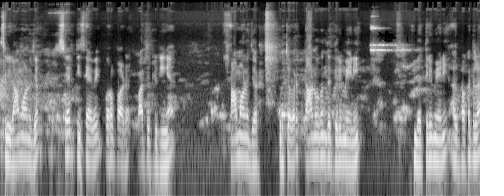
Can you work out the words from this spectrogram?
ஸ்ரீ ராமானுஜர் சேர்த்தி சேவை புறப்பாடு பார்த்துட்டு இருக்கீங்க ராமானுஜர் குறித்தவர் தானுகந்த திருமேனி. இந்த திருமேனி அது பக்கத்தில்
